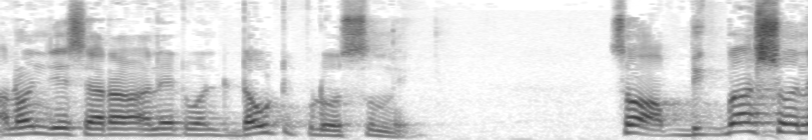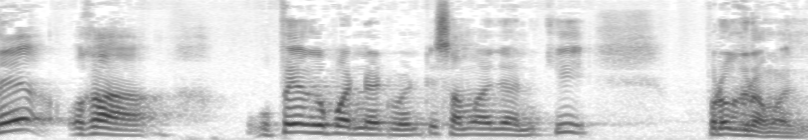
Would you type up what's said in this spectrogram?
అనౌన్స్ చేశారా అనేటువంటి డౌట్ ఇప్పుడు వస్తుంది. సో ఆ బిగ్ బాస్ షోనే ఒక ఉపయోగపడినటువంటి సమాజానికి ప్రోగ్రాం అది.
